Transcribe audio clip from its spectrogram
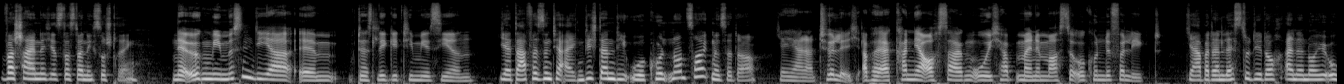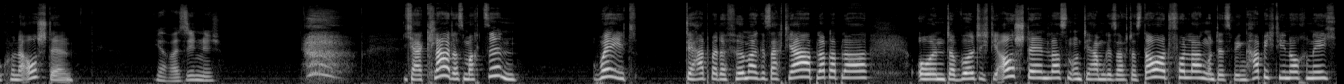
Wahrscheinlich ist das da nicht so streng. Na, irgendwie müssen die ja ähm, das legitimisieren. Ja, dafür sind ja eigentlich dann die Urkunden und Zeugnisse da. Ja, ja, natürlich. Aber er kann ja auch sagen, oh, ich habe meine Masterurkunde verlegt. Ja, aber dann lässt du dir doch eine neue Urkunde ausstellen. Ja, weiß ich nicht. Ja, klar, das macht Sinn. Wait, der hat bei der Firma gesagt, ja, bla bla bla. Und da wollte ich die ausstellen lassen und die haben gesagt, das dauert voll lang und deswegen habe ich die noch nicht.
